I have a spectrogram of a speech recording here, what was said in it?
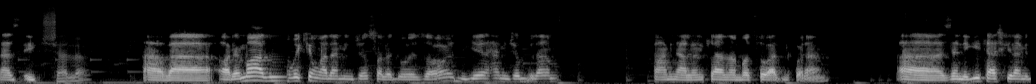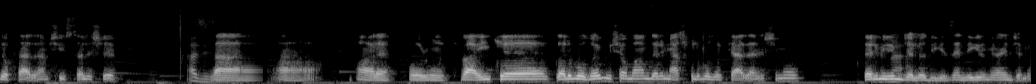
نزدیک. و آره ما از موقعی که اومدم اینجا سال 2000 دیگه همینجا بودم. تا همین الان که الان با صحبت می‌کنم. زندگی تشکیلم دختر دارم 6 سالشه. و آره قربونت. و اینکه داره بزرگ میشه و ما هم داریم مشغول بزرگ کردنشیم و داریم میریم. جلو دیگه. زندگی رو میاریم جلو.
